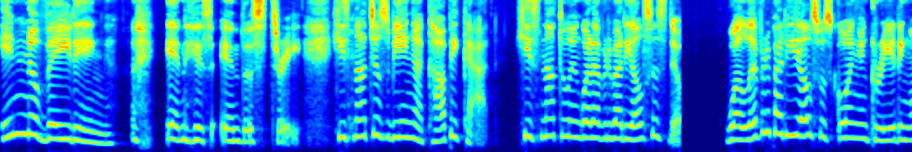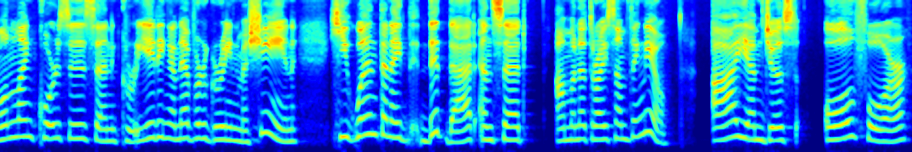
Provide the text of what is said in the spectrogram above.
innovating in his industry. He's not just being a copycat, he's not doing what everybody else is doing. While everybody else was going and creating online courses and creating an evergreen machine, he went and I did that and said, I'm gonna try something new. I am just all for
